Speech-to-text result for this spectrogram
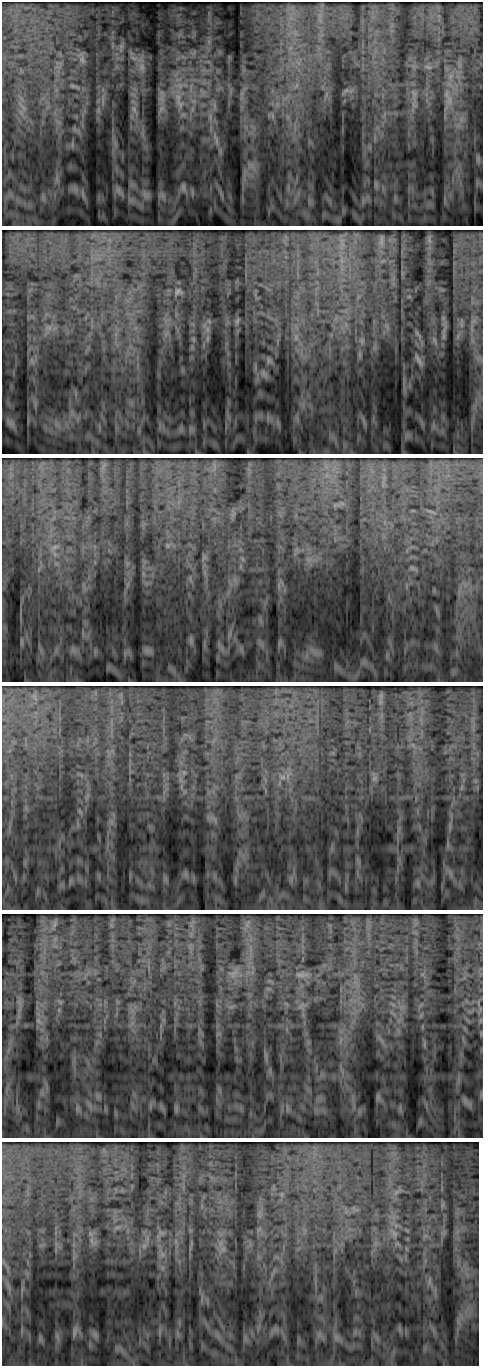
Con el verano eléctrico de Lotería Electrónica, regalando 100 mil dólares en premios de alto voltaje. Podrías ganar un premio de 30 mil dólares cash, bicicletas y scooters eléctricas, baterías solares inverters y placas solares portátiles y muchos premios más. Juega 5 dólares o más en Lotería Electrónica y envía tu cupón de participación o el equivalente a 5 dólares en cartones de instantáneos no premiados a esta dirección. Juega para que te pegues y recárgate con el verano eléctrico de Lotería Electrónica.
